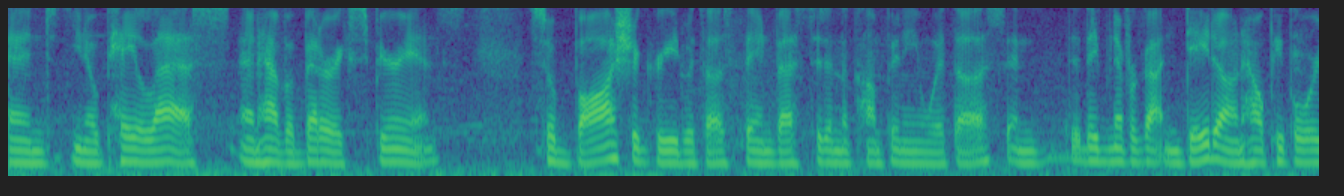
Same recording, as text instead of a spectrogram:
and you know pay less and have a better experience? So Bosch agreed with us. They invested in the company with us, and they've never gotten data on how people were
